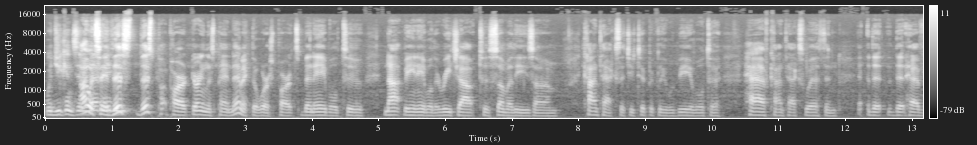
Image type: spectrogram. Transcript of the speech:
Would you consider? I would say maybe- this this p- part during this pandemic, the worst part's been able to not being able to reach out to some of these um, contacts that you typically would be able to have contacts with, and that that have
